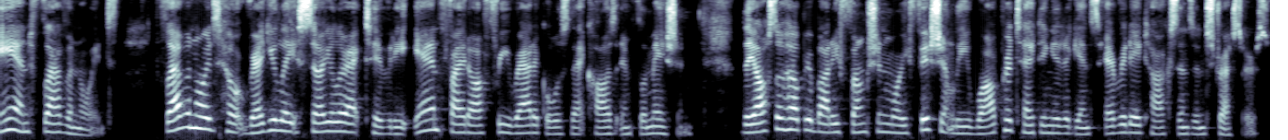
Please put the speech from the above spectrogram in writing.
and flavonoids. Flavonoids help regulate cellular activity and fight off free radicals that cause inflammation. They also help your body function more efficiently while protecting it against everyday toxins and stressors.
